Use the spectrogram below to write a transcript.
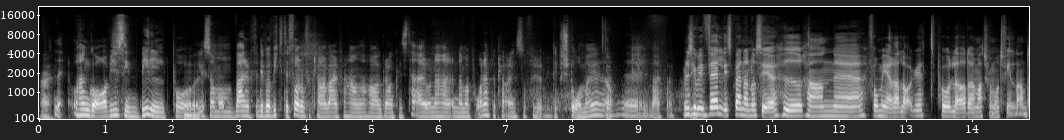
Nej. Och han gav ju sin bild på mm. liksom, om varför, det var viktigt för honom att förklara varför han har Granqvist här och när, när man får den förklaringen så för, det förstår man ju ja. uh, varför. Men det ska bli väldigt spännande att se hur han uh, formerar laget på lördag matchen mot Finland.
